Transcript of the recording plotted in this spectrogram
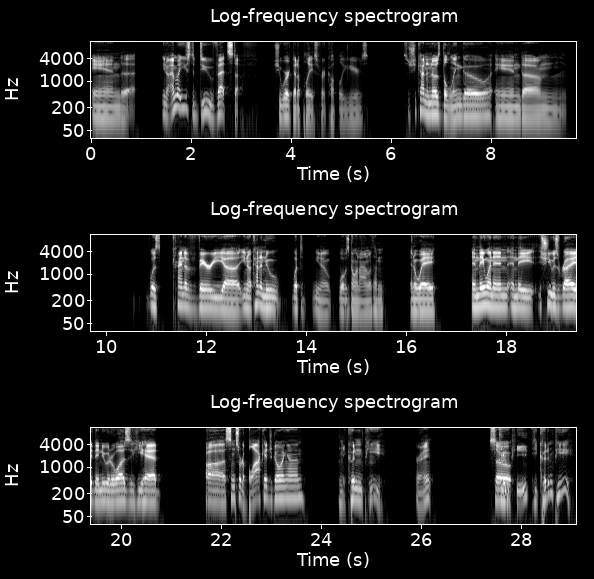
and uh, you know, Emma used to do vet stuff. She worked at a place for a couple of years, so she kind of knows the lingo and um, was kind of very, uh, you know, kind of knew what to, you know, what was going on with him in a way. And they went in, and they, she was right. They knew what it was. He had uh, some sort of blockage going on, and he couldn't pee. Right. So Couldn't pee? he couldn't pee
